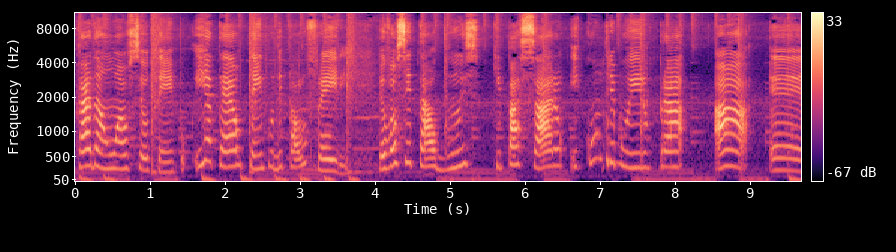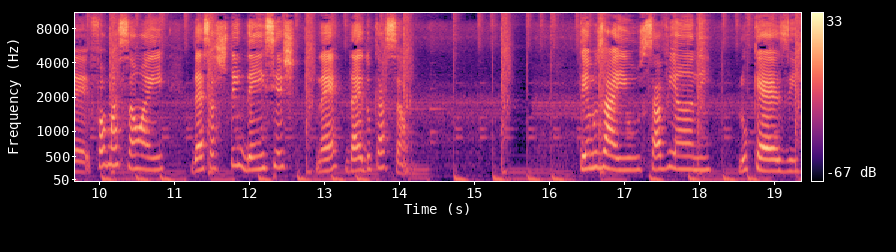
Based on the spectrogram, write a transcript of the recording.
cada um ao seu tempo e até ao tempo de Paulo Freire. Eu vou citar alguns que passaram e contribuíram para a é, formação aí dessas tendências né, da educação. Temos aí o Saviani, Lucchesi,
